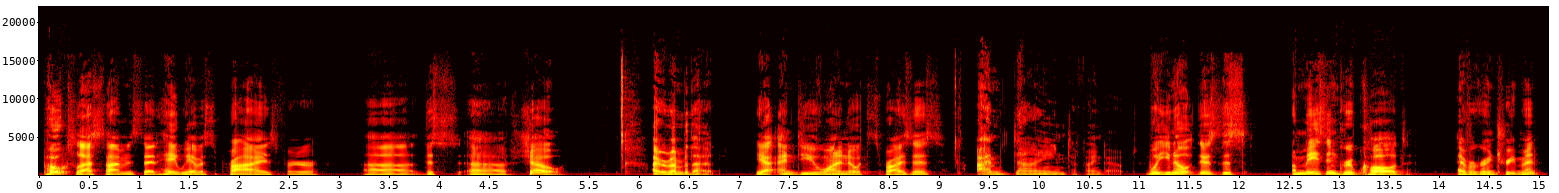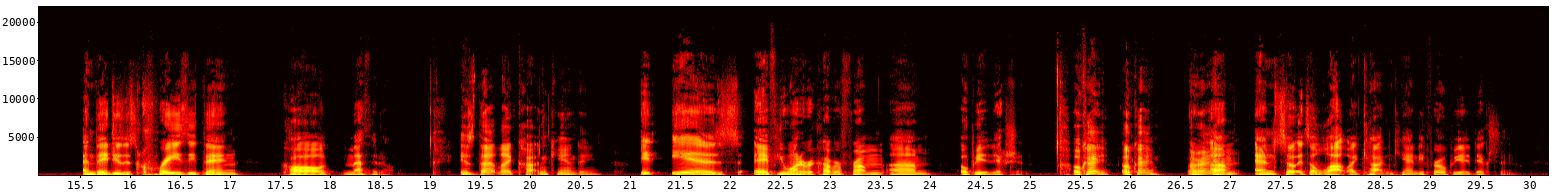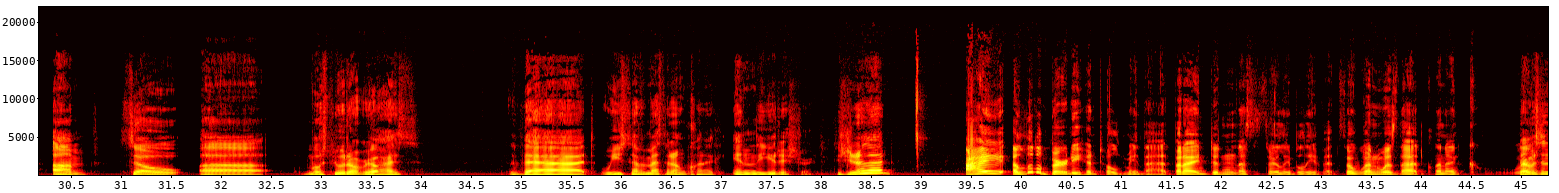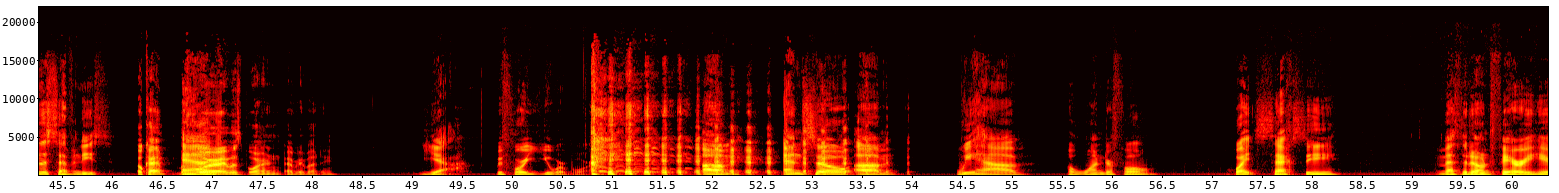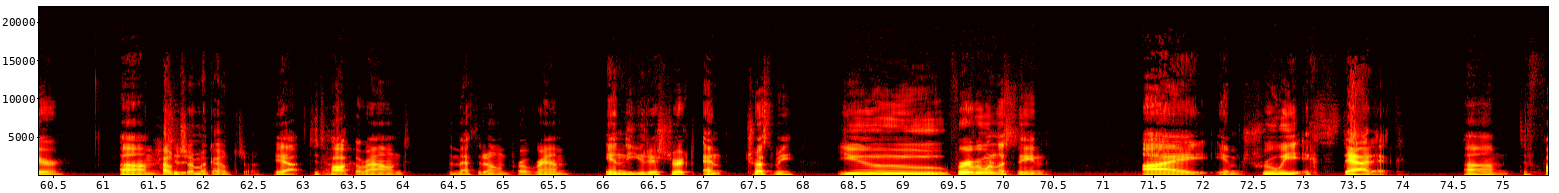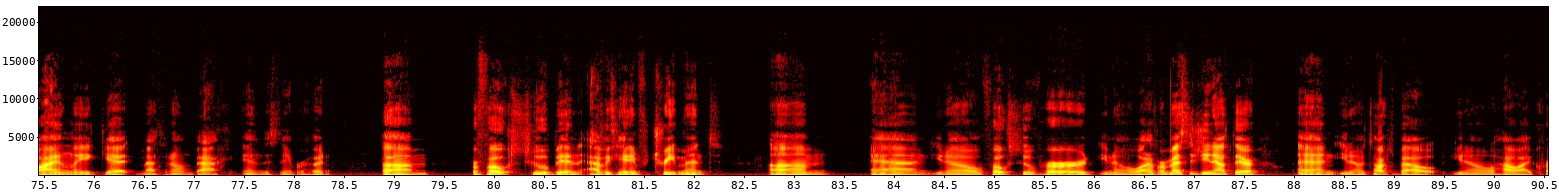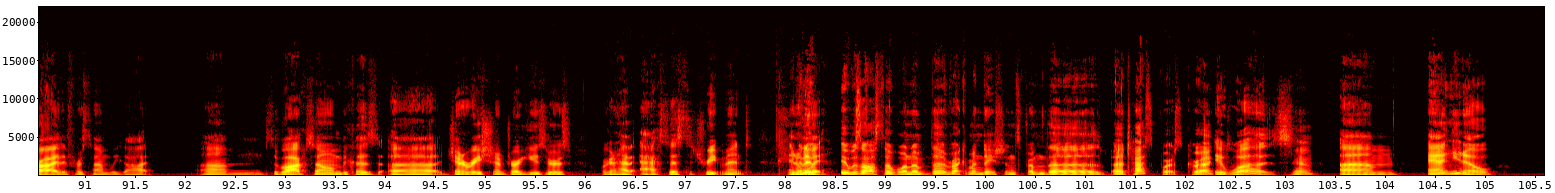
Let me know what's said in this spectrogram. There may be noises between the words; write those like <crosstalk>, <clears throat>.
pokes last time and said, "Hey, we have a surprise for uh, this uh, show." I remember that. Yeah, and do you want to know what the surprise is? I'm dying to find out. Well, you know, there's this amazing group called Evergreen Treatment, and they do this crazy thing called methadone. Is that like cotton candy? It is if you want to recover from um, opiate addiction. Okay. Okay. All right. Um, and so it's a lot like cotton candy for opiate addiction. Um, so uh, most people don't realize that we used to have a methadone clinic in the U District. Did you know that? I a little birdie had told me that, but I didn't necessarily believe it. So when was that clinic? That was in the 70s. Okay, before And- I was born. Everybody. Yeah, before you were born. <laughs> um, and so um, we have a wonderful, quite sexy methadone fairy here. Um, to- Houcha magoucha. yeah, to talk around the methadone program in the U District. And trust me, you, for everyone listening, I am truly ecstatic um, to finally get methadone back in this neighborhood. Um, for folks who have been advocating for treatment, um, and you know, folks who have heard you know a lot of our messaging out there, and you know, talked about you know how I cried the first time we got um, Suboxone because a generation of drug users were going to have access to treatment in And a it, way. it was also one of the recommendations from the uh, task force, correct? It was. yeah. Um, and you know,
